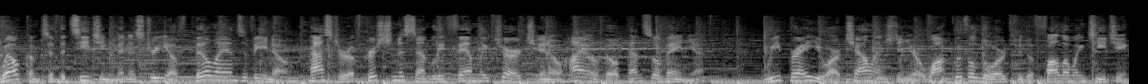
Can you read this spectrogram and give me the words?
Welcome to the teaching ministry of Bill Anzavino, pastor of Christian Assembly Family Church in Ohioville, Pennsylvania. We pray you are challenged in your walk with the Lord through the following teaching.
